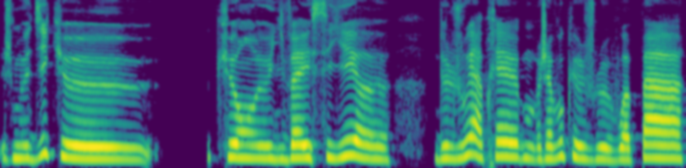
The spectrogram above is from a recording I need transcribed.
je me dis que qu'il va essayer euh, de le jouer. Après, j'avoue que je le vois pas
